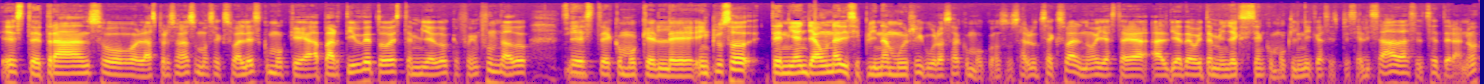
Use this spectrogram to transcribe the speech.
este, trans o las personas homosexuales, como que a partir de todo este miedo que fue infundado, este, como que le, incluso tenían ya una disciplina muy rigurosa como con su salud sexual, ¿no? Y hasta al día de hoy también ya existen como clínicas especializadas, etcétera, ¿no?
